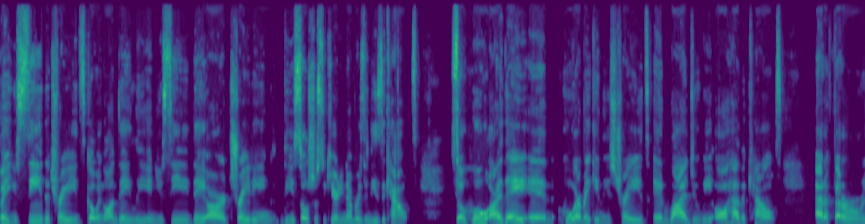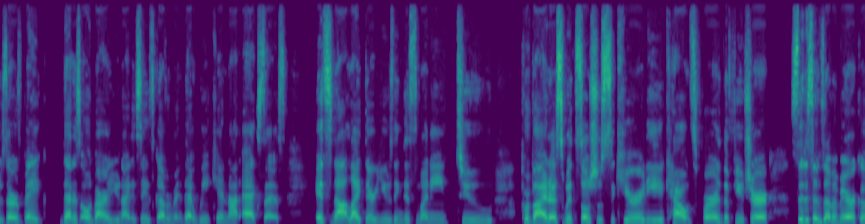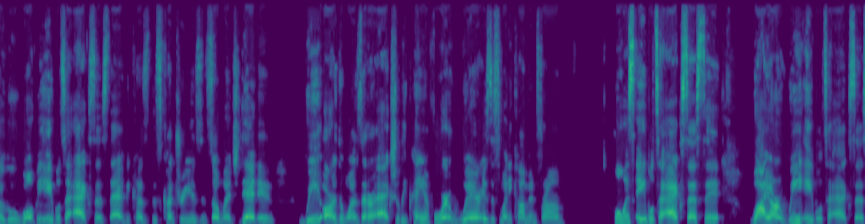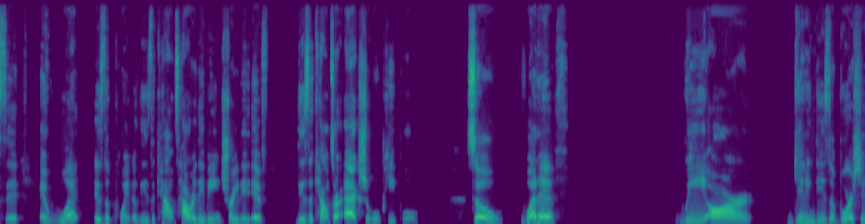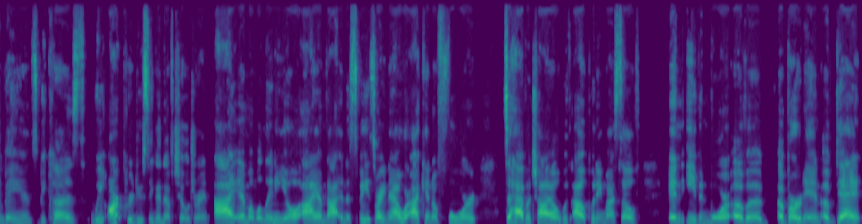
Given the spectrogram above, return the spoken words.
But you see the trades going on daily, and you see they are trading these social security numbers in these accounts. So, who are they and who are making these trades? And why do we all have accounts at a Federal Reserve Bank that is owned by our United States government that we cannot access. It's not like they're using this money to provide us with social security accounts for the future citizens of America who won't be able to access that because this country is in so much debt and we are the ones that are actually paying for it. Where is this money coming from? Who is able to access it? Why aren't we able to access it? And what is the point of these accounts? How are they being traded if these accounts are actual people? So, what if we are getting these abortion bans because we aren't producing enough children? I am a millennial. I am not in a space right now where I can afford to have a child without putting myself in even more of a, a burden of debt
